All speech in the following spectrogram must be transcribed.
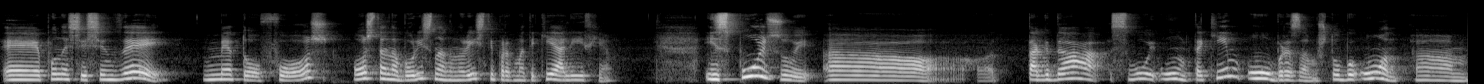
ε, που να σε συνδέει με το φως, ώστε να μπορείς να γνωρίσεις την πραγματική αλήθεια. Используй э, тогда свой ум таким образом, чтобы он э,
